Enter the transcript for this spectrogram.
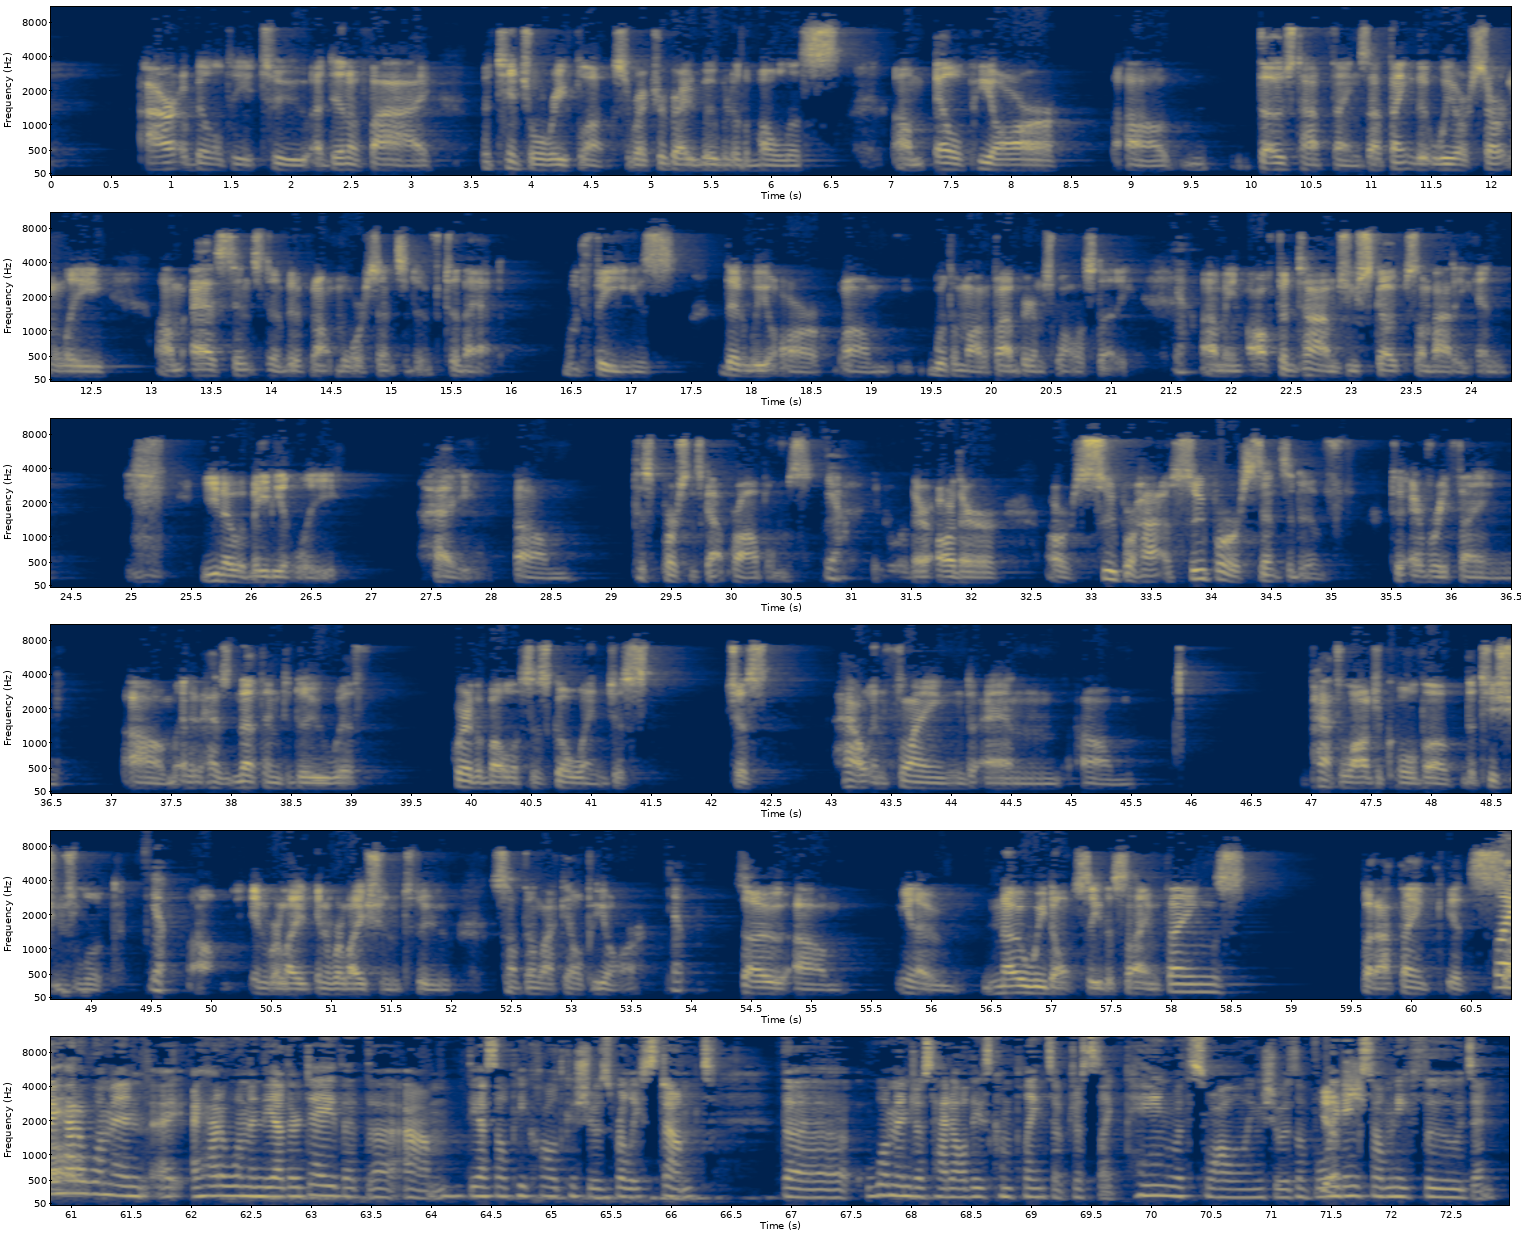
our ability to identify potential reflux, retrograde movement of the bolus, um, LPR, uh, those type things. I think that we are certainly um, as sensitive, if not more sensitive, to that with fees than we are um, with a modified barium swallow study. Yeah. I mean, oftentimes you scope somebody and you know immediately, hey, um, this person's got problems. Yeah. Or they're, are they're are super high, super sensitive to everything um, and it has nothing to do with where the bolus is going. Just just how inflamed and um, pathological the the tissues look. Yep. Um, in relate in relation to something like LPR. Yep. So um, you know, no, we don't see the same things but I think it's. Well, I had a uh, woman. I, I, had a woman the other day that the um, the SLP called because she was really stumped, the woman just had all these complaints of just like pain with swallowing. She was avoiding yes. so many foods and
